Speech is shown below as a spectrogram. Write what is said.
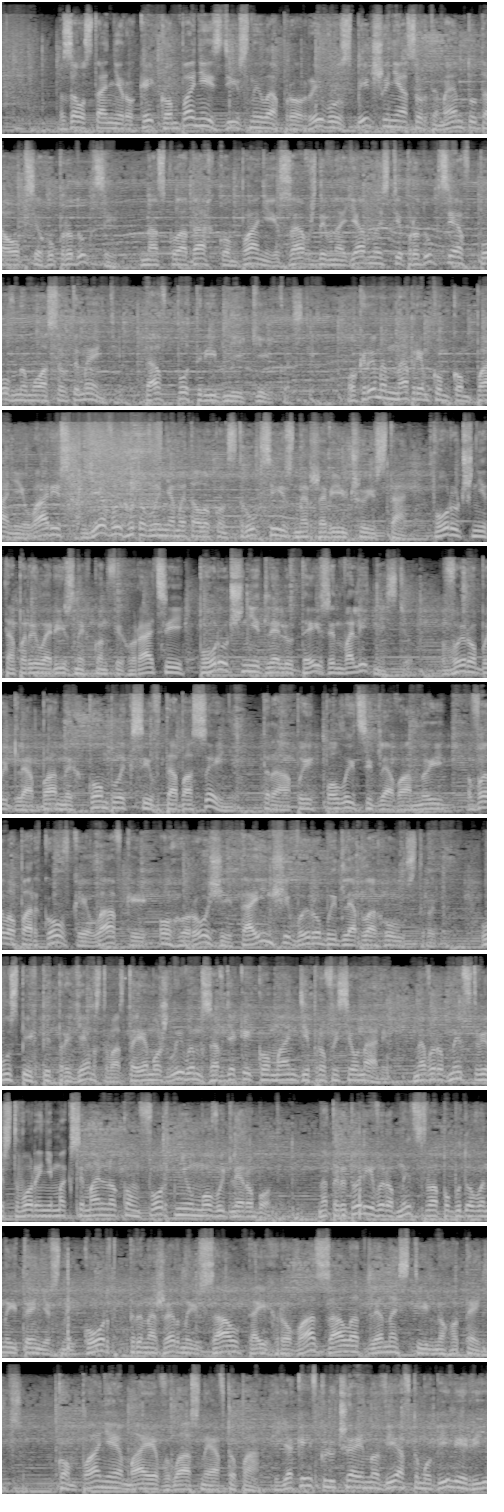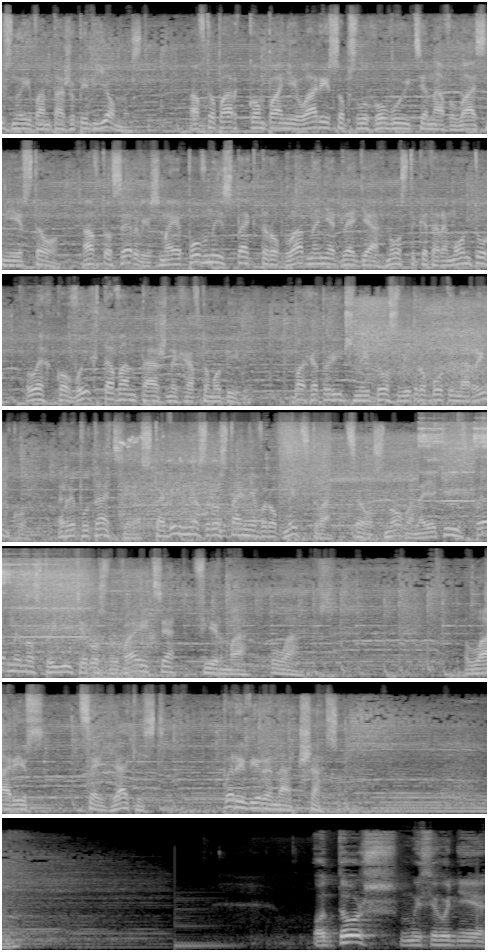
За останні роки компанія здійснила прорив у збільшенні асортименту та обсягу продукції. На складах компанії завжди в наявності продукція в повному асортименті та в потрібній кількості. Окремим напрямком компанії Ларіс є виготовлення металоконструкції з нержавіючої сталі, поручні та перила різних конфігурацій, поручні для людей з інвалідністю, вироби для банних комплексів та басейнів, трапи, полиці для ванної, велопарковки, лавки, огорожі та інші вироби для благоустрою. Успіх підприємства стає можливим завдяки команді професіоналів. На виробництві створені максимально комфортні умови для роботи. На території виробництва побудований тенісний корт, тренажерний зал та ігрова зала для настільного тенісу. Компанія має власний автопарк, який включає нові автомобілі різної вантажопідйомності. Автопарк компанії Ларіс обслуговується на власній СТО. Автосервіс має повний спектр обладнання для діагностики та ремонту легкових та вантажних автомобілів. Багаторічний досвід роботи на ринку, репутація, стабільне зростання виробництва це основа, на якій впевнено стоїть і розвивається фірма Ларіс. Ларіс це якість, перевірена часом. Отож, ми сьогодні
